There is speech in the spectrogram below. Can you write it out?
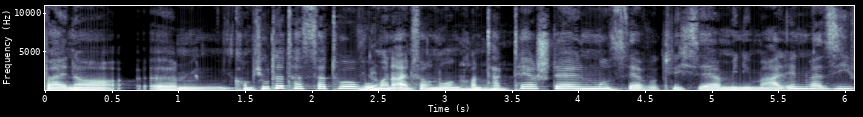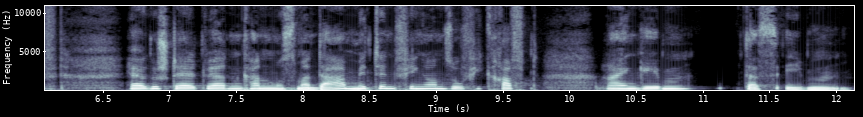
bei einer ähm, Computertastatur, wo Ja. man einfach nur einen Kontakt herstellen muss, der wirklich sehr minimalinvasiv hergestellt werden kann, muss man da mit den Fingern so viel Kraft reingeben, dass eben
